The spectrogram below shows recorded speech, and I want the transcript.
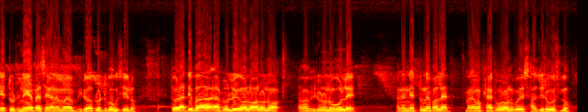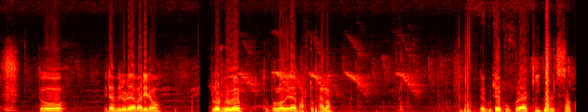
নেটটো ধুনীয়াকৈ পাইছে কাৰণে মই ভিডিঅ' আপলোড দিব গুচি আহিলোঁ। তো ৰাতিপুৱা আপলোড দিব লগালোঁ ন তাৰপৰা ভিডিঅ'টো নগ'লে মানে নেটটো নাপালে মানে মই ফ্লাইট মোড অন কৰি চাৰ্জ দি থৈ গৈছিলোঁ। তো এতিয়া ভিডিঅ'টো ইয়াৰ পৰা দি থওঁ। আপলোড হৈ গ'ল তো ব'লক এতিয়া ভাতটো খাই লওঁ। এতিয়া গোটেই কুকুৰা কি কৰি হৈছে চাওক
